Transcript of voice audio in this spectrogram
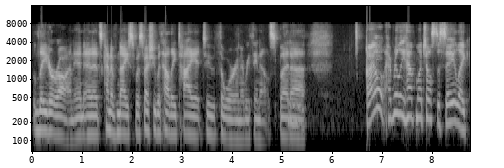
later on, and and it's kind of nice, especially with how they tie it to Thor and everything else. But uh, I don't really have much else to say. Like,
